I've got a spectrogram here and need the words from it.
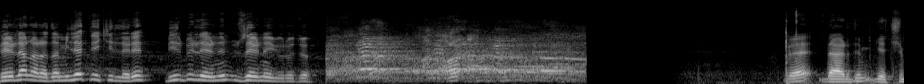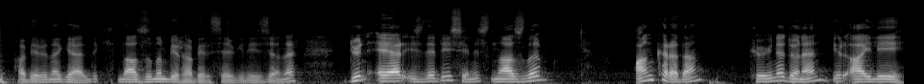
Verilen arada milletvekilleri birbirlerinin üzerine yürüdü. Ve derdim geçim haberine geldik. Nazlı'nın bir haberi sevgili izleyenler. Dün eğer izlediyseniz Nazlı Ankara'dan köyüne dönen bir aileyi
